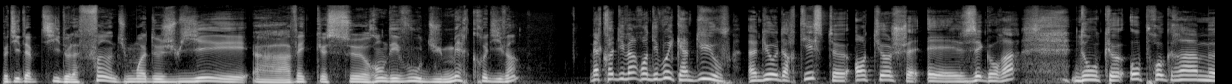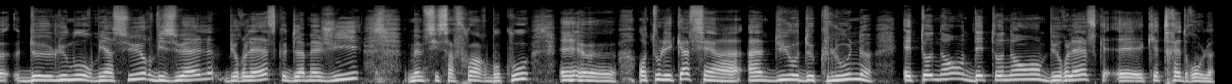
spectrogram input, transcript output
petit à petit de la fin du mois de juillet euh, avec ce rendez-vous du mercredi 20 Mercredi 20, rendez-vous avec un duo, un duo d'artistes, Antioche et Zegora. Donc, euh, au programme de l'humour, bien sûr, visuel, burlesque, de la magie, même si ça foire beaucoup. Et euh, en tous les cas, c'est un, duo de clowns étonnant, détonnant, burlesque et qui est très drôle.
